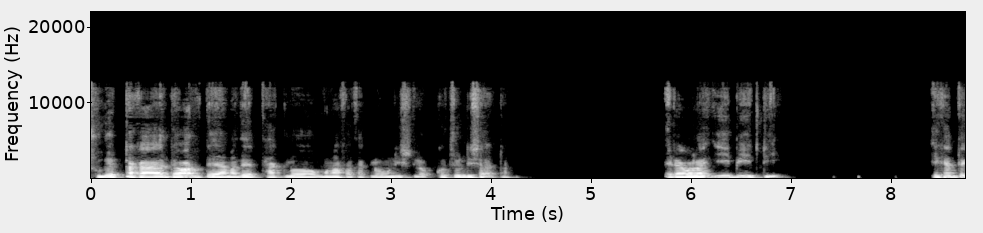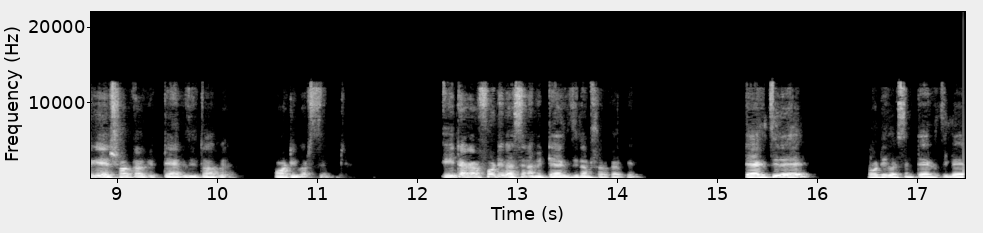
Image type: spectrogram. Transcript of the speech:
সুদের টাকা দেওয়ারতে আমাদের থাকল, মুনাফা থাকল উনিশ লক্ষ চল্লিশ হাজার টাকা। এটা বলা ইবিটি এখান থেকে সরকারকে ট্যাক্স দিতে হবে ফর্টি পার্সেন্ট এই টাকার ফর্টি পার্সেন্ট আমি ট্যাক্স দিলাম সরকারকে। ট্যাক্স দিলে ফর্টি পার্সেন্ট ট্যাক্স দিলে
